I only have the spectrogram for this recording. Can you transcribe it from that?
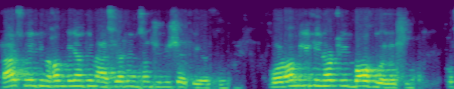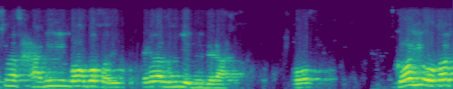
فرض کنید که می‌خوام بگم که معصیت انسان چجوری شکل گرفته. قرآن میگه که اینا رو توی باغ گذاشتیم. گفتیم از همه این باغ بخورید بغیر از اون یه دونه درخت. خب؟ گاهی اوقات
